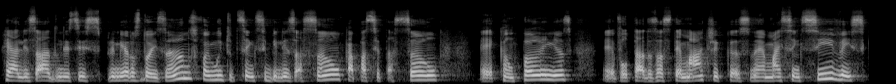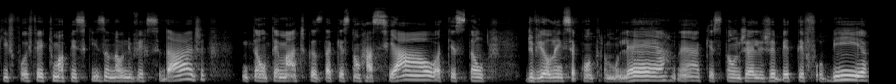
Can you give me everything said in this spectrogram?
realizado nesses primeiros dois anos foi muito de sensibilização, capacitação, é, campanhas é, voltadas às temáticas né, mais sensíveis, que foi feita uma pesquisa na universidade, então temáticas da questão racial, a questão de violência contra a mulher, né, a questão de LGBTfobia,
